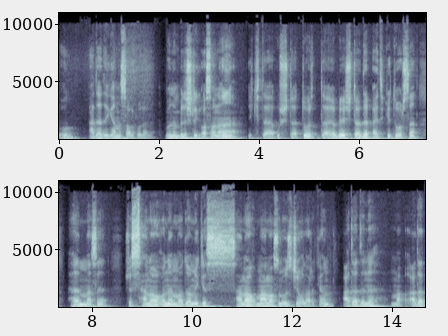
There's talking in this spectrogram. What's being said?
bu adadiga misol bo'ladi. Buni bilishlik oson a ikkita uchta to'rtta yo beshta deb aytib ketaversa hammasi o'sha sanog'ini modomiki sanoq ma'nosini o'zicha olar ekan adadini adad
